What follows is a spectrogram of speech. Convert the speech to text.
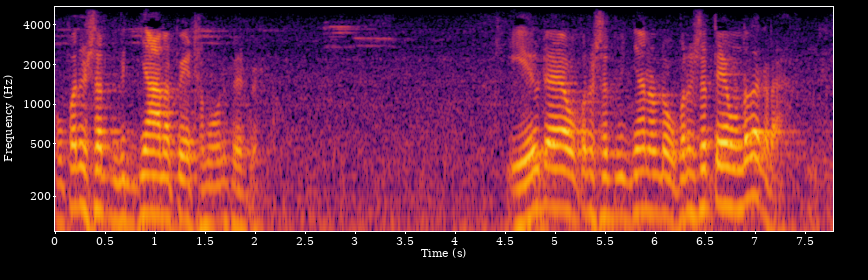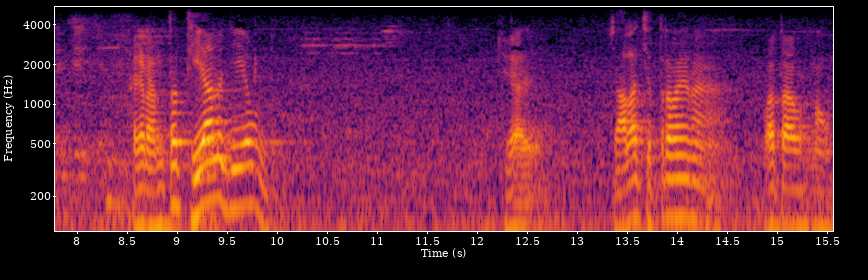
ఉపనిషద్ విజ్ఞానపీఠము అని పేరు పెట్టాం. ఏమిటా ఉపనిషత్ విజ్ఞానం అంటే? ఉపనిషత్తే ఉండదు అక్కడ. అక్కడ అంతా థియాలజీయే ఉంటుంది చాలా చిత్రమైన వాతావరణం.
